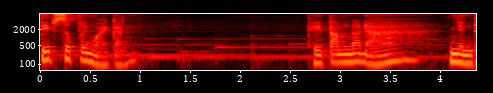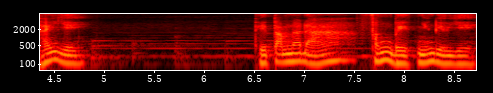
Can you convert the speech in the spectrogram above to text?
tiếp xúc với ngoại cảnh, thì tâm nó đã nhìn thấy gì? Thì tâm nó đã phân biệt những điều gì?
